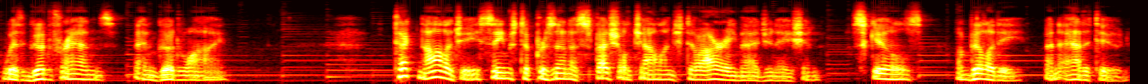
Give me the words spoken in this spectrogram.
with good friends and good wine. Technology seems to present a special challenge to our imagination, skills, ability, and attitude.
